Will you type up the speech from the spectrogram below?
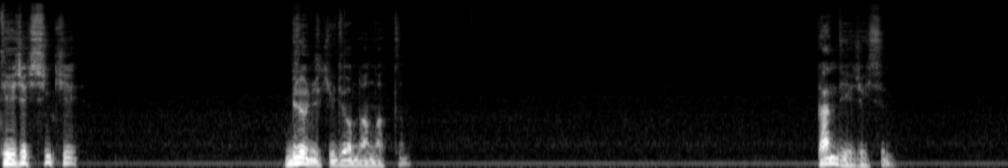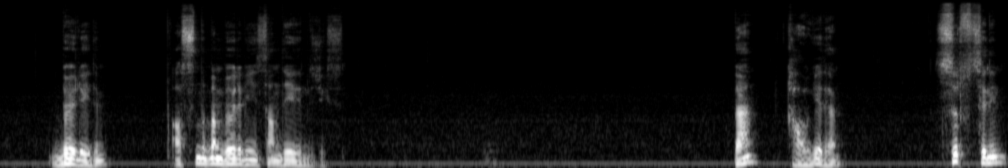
Diyeceksin ki bir önceki videomda anlattım. Ben diyeceksin. Böyleydim. Aslında ben böyle bir insan değilim diyeceksin. Ben kavga eden sırf senin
